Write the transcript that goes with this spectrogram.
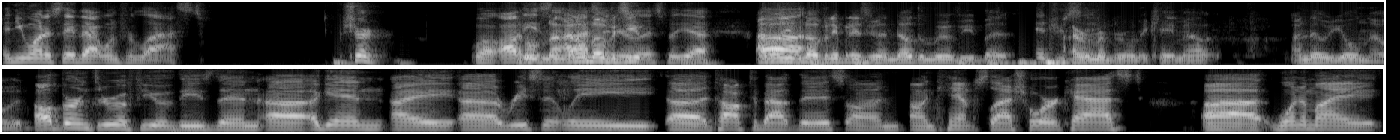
And you want to save that one for last? Sure. Well, obviously, I don't know, I don't know if it's list, but yeah. I don't uh, even know if anybody's going to know the movie, but I remember when it came out. I know you'll know it. I'll burn through a few of these then. Uh, again, I uh, recently uh, talked about this on on Camp Slash Horrorcast. Uh, one of my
